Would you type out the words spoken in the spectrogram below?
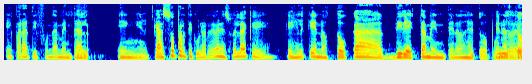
es para ti fundamental. En el caso particular de Venezuela, que, que es el que nos toca directamente, ¿no? Desde todo que punto nos de toca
